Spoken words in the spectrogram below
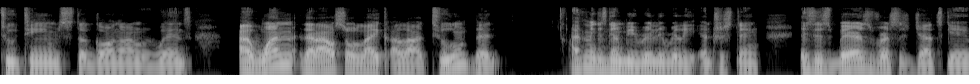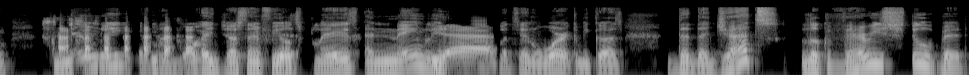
two teams still going on with wins. Uh, one that I also like a lot too, that I think is going to be really, really interesting, is this Bears versus Jets game namely if my boy Justin Fields plays, and namely yeah. puts in work because the the Jets look very stupid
